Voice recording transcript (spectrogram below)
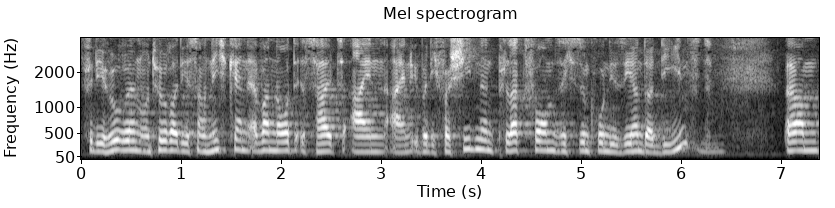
für die Hörerinnen und Hörer, die es noch nicht kennen, Evernote ist halt ein, ein über die verschiedenen Plattformen sich synchronisierender Dienst. Ähm,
